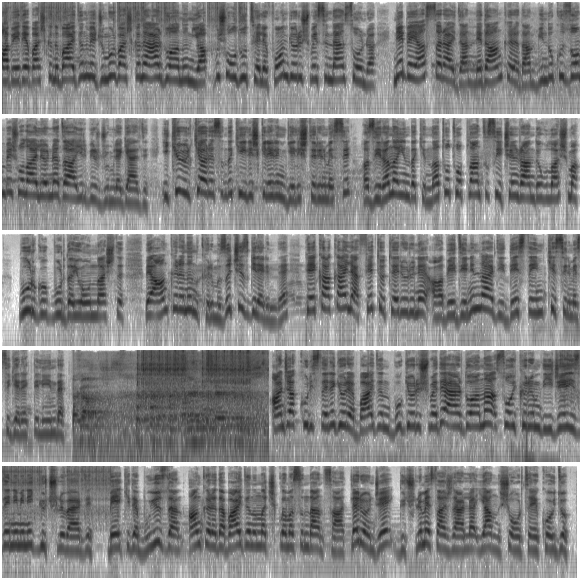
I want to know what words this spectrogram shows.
ABD Başkanı Biden ve Cumhurbaşkanı Erdoğan'ın yapmış olduğu telefon görüşmesinden sonra ne Beyaz Saray'dan ne de Ankara'dan 1915 olaylarına dair bir cümle geldi. İki ülke arasındaki ilişkilerin geliştirilmesi, Haziran ayındaki NATO toplantısı için randevulaşma, vurgu burada yoğunlaştı ve Ankara'nın kırmızı çizgilerinde PKK ile FETÖ terörüne ABD'nin verdiği desteğin kesilmesi gerekliliğinde. Ancak kulislere göre Biden bu görüşmede Erdoğan'a soykırım diyeceği izlenimini güçlü verdi. Belki de bu yüzden Ankara'da Biden'ın açıklamasından saatler önce güçlü mesajlarla yanlışı ortaya koydu.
